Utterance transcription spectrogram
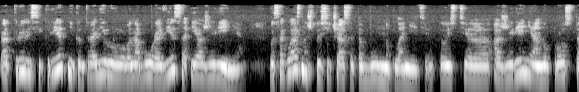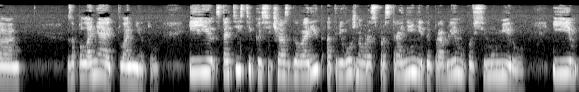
открыли секрет неконтролируемого набора веса и ожирения – вы согласны, что сейчас это бум на планете? То есть э, ожирение, оно просто заполоняет планету. И статистика сейчас говорит о тревожном распространении этой проблемы по всему миру. И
